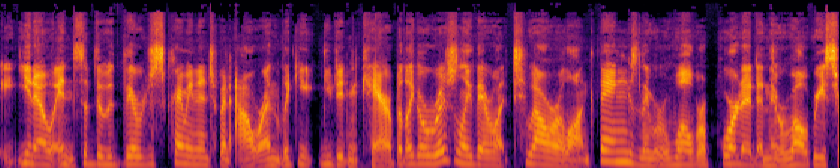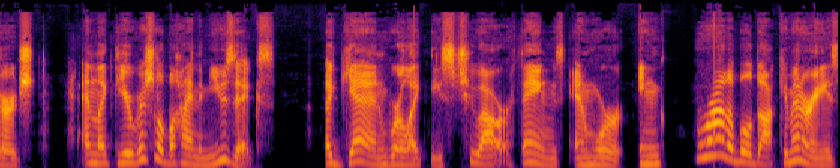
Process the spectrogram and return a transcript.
you know, and so they, were- they were just cramming into an hour, and like you, you didn't care. But like originally, they were like two hour long things, and they were well reported and they were well researched. And like the original behind the musics, again, were like these two hour things, and were incredible documentaries.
